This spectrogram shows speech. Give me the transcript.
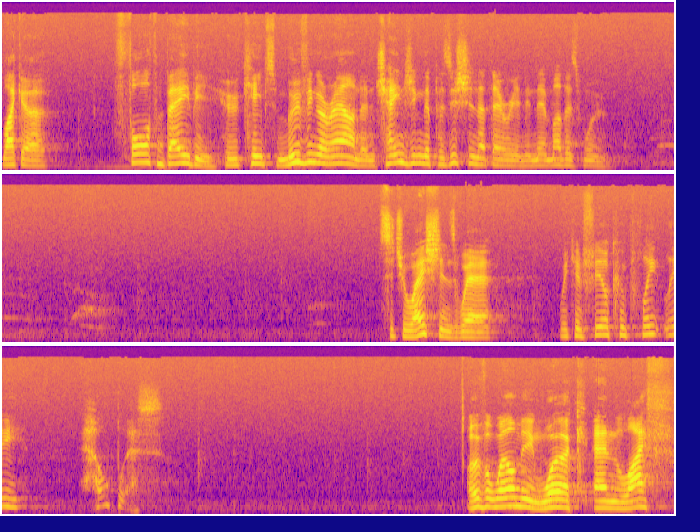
Like a fourth baby who keeps moving around and changing the position that they're in in their mother's womb. Situations where we can feel completely helpless. Overwhelming work and life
